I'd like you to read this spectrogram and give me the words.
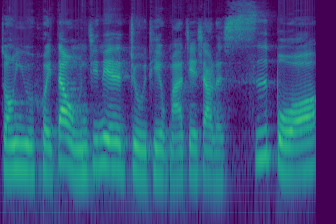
终于回到我们今天的主题，我们要介绍的丝柏。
